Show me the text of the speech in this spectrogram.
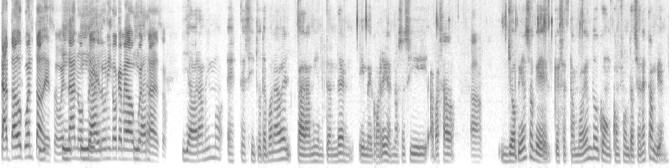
¿Te has dado cuenta Y- de eso, verdad? y- no y soy hay- el único que me he dado cuenta ahora- de eso. Y ahora mismo, este, si tú te pones a ver, para mi entender, y me corrías, no sé si ha pasado, Ajá. Yo pienso que, que se están moviendo con, con fundaciones también.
